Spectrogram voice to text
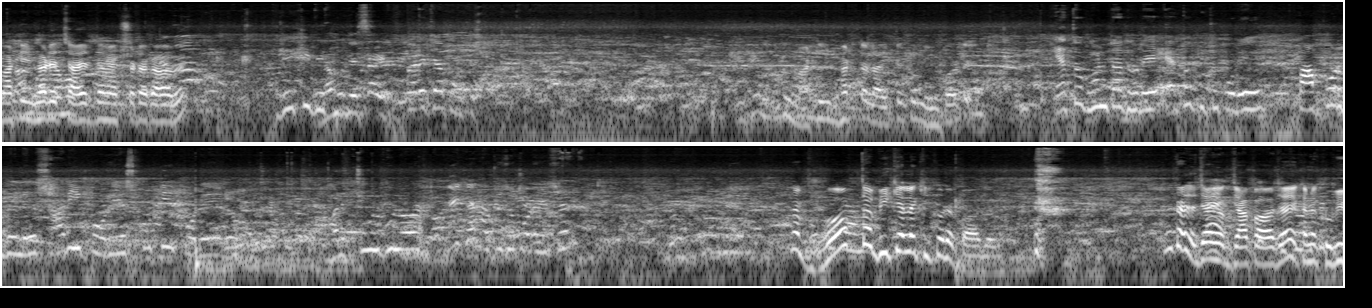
মাটির ভাড়ে চায়ের দাম একশো টাকা হবে। মাটির ভাতটা লাইফে খুব ইম্পর্টেন্ট এত ঘণ্টা ধরে এত কিছু করে পাঁপড় বেলে শাড়ি পরে স্কুটি পরে মানে চুলগুলো এত কিছু করে এসে না ভোগ তো বিকেলে কি করে পাওয়া যাবে? ঠিক আছে যাই হোক যা পাওয়া যায় এখানে খুবই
